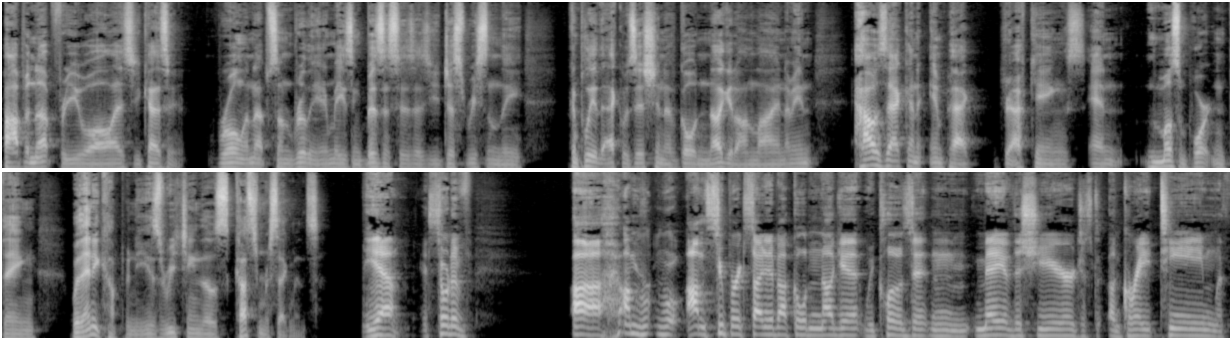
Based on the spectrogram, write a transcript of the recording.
popping up for you all as you guys are rolling up some really amazing businesses as you just recently completed the acquisition of Golden Nugget Online. I mean, how is that going to impact DraftKings? And the most important thing with any company is reaching those customer segments. Yeah, it's sort of uh, I'm I'm super excited about Golden Nugget. We closed it in May of this year. Just a great team with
